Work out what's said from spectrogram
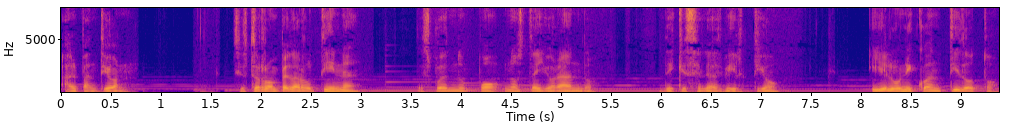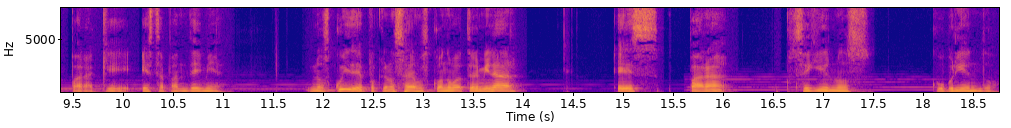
al panteón. Si usted rompe la rutina, después no, no esté llorando de que se le advirtió. Y el único antídoto para que esta pandemia nos cuide, porque no sabemos cuándo va a terminar, es para seguirnos cubriendo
